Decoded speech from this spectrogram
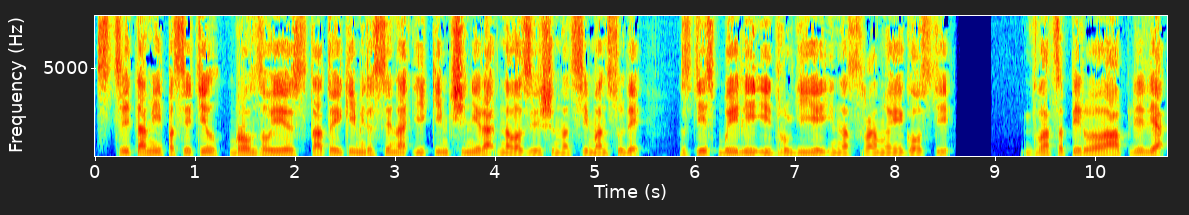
с цветами посетил бронзовые статуи Ким Ир Сена и Ким Чен Ира на возвышенности Мансуде. Здесь были и другие иностранные гости. 21 апреля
